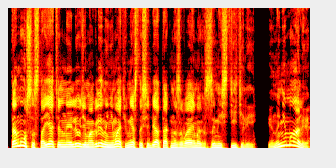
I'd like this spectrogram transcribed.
К тому состоятельные люди могли нанимать вместо себя так называемых «заместителей». И нанимали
